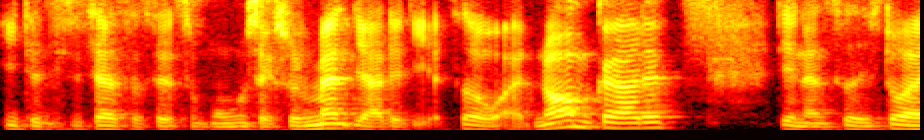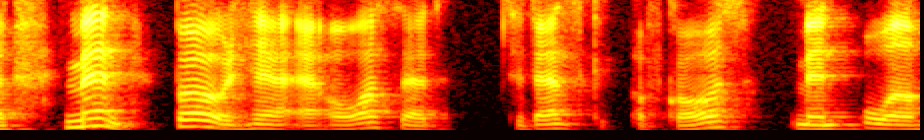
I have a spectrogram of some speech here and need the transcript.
identificerer sig selv som homoseksuel mand. Jeg er lidt irriteret over, at Norm gør det. Det er en anden side af historien. Men bogen her er oversat til dansk, of course, men ordet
